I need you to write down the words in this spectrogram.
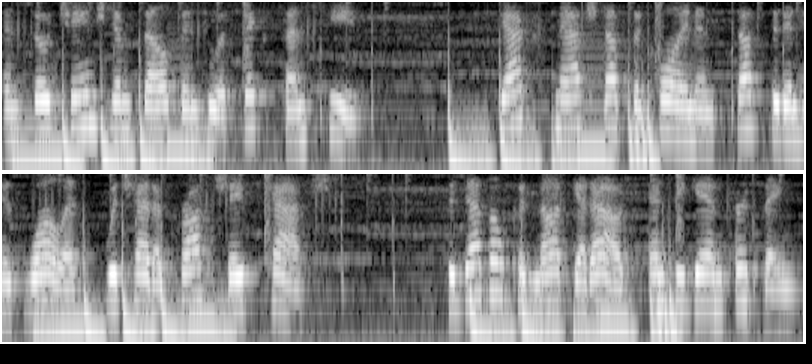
and so changed himself into a sixpence piece. Jack snatched up the coin and stuffed it in his wallet, which had a cross-shaped catch. The devil could not get out, and began cursing.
